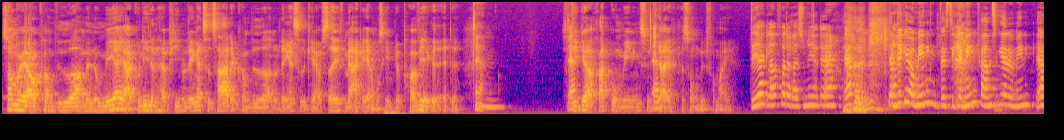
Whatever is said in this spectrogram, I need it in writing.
så må jeg jo komme videre. Men nu mere jeg kunne lide den her pige, nu længere tid tager det at komme videre, og nu længere tid kan jeg jo stadig mærke, at jeg måske bliver påvirket af det. Ja. Så Ja. det giver ret god mening, synes Ja. ja. jeg personligt for mig. Det er jeg glad for, at det resonerer der. Ja. ja. Jamen, det giver jo mening. Hvis det giver mening for ham, så giver det jo mening. Ja.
